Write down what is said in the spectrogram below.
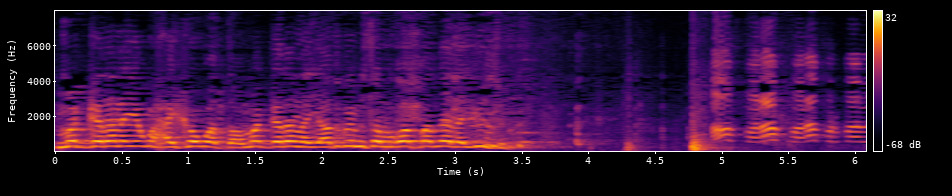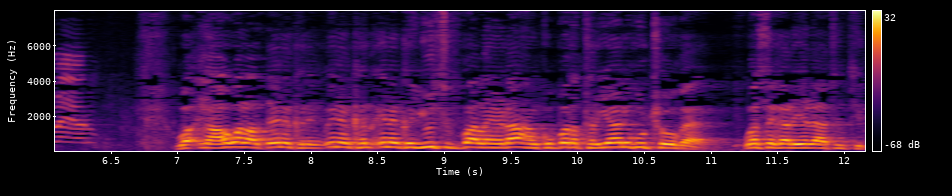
ma garanayo waxay ka wado ma garanayo adigu imise lugood baad leedahay yuusuf inankan inankan inankan yuusuf baa la yidhaa aan ku bara talyaanigu joogaa. Waa sagaal iyo labaatan jir.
